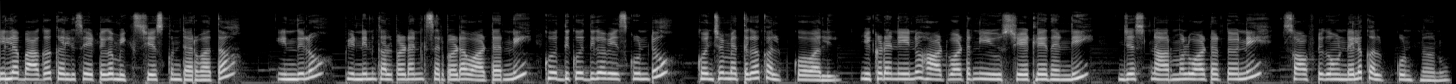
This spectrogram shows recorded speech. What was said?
ఇలా బాగా కలిసేట్టుగా మిక్స్ చేసుకున్న తర్వాత ఇందులో పిండిని కలపడానికి సరిపడా వాటర్ని కొద్ది కొద్దిగా వేసుకుంటూ కొంచెం మెత్తగా కలుపుకోవాలి. ఇక్కడ నేను హాట్ వాటర్ని యూస్ చేయట్లేదండి. జస్ట్ నార్మల్ వాటర్తోనే సాఫ్ట్గా ఉండేలా కలుపుకుంటున్నాను.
